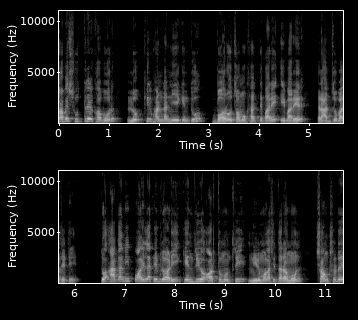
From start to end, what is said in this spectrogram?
তবে সূত্রের খবর, লক্ষ্মীর ভাণ্ডার নিয়ে কিন্তু বড় চমক থাকতে পারে এবারের রাজ্য বাজেটে। তো আগামী পয়লা ফেব্রুয়ারি কেন্দ্রীয় অর্থমন্ত্রী নির্মলা সীতারমন সংসদে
